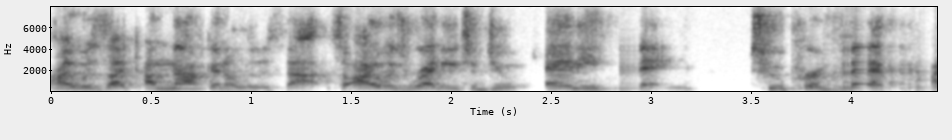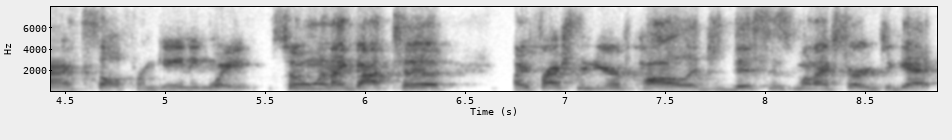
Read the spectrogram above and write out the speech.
I was like, I'm not going to lose that. So I was ready to do anything to prevent myself from gaining weight. So when I got to my freshman year of college, this is when I started to get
